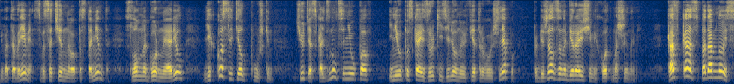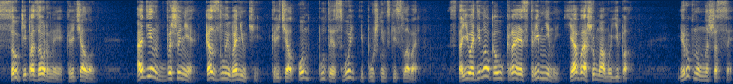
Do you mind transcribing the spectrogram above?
И в это время с высоченного постамента, словно горный орел, легко слетел Пушкин, чуть оскользнулся, не упав, и, не выпуская из руки зеленую фетровую шляпу, побежал за набирающими ход машинами. «Кавказ подо мной, суки позорные!» — кричал он. «Один в вышине, козлы вонючие!» — кричал он, путая свой и пушкинский словарь. «Стою одиноко у края стремнины, я вашу маму ебал!» И рухнул на шоссе,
